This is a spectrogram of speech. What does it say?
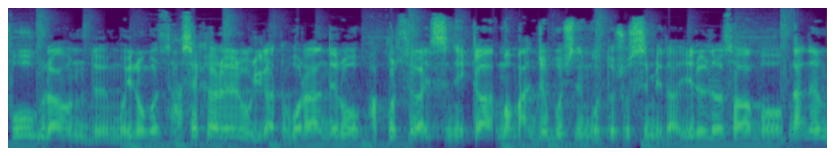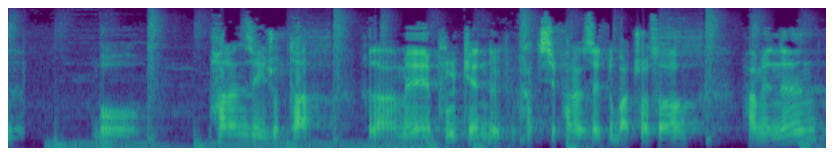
foreground 뭐 이런 거 다 색깔을 우리가 원하는 대로 바꿀 수가 있으니까 한번 만져보시는 것도 좋습니다. 예를 들어서 뭐 나는 뭐 파란색이 좋다. 그 다음에 불캔들 같이 파란색도 맞춰서 하면은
